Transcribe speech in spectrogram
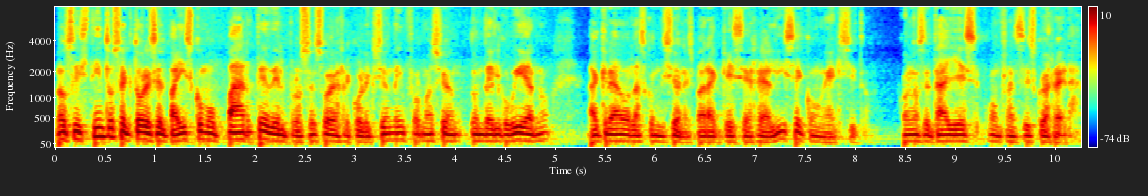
en los distintos sectores del país como parte del proceso de recolección de información, donde el gobierno ha creado las condiciones para que se realice con éxito. Con los detalles, Juan Francisco Herrera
